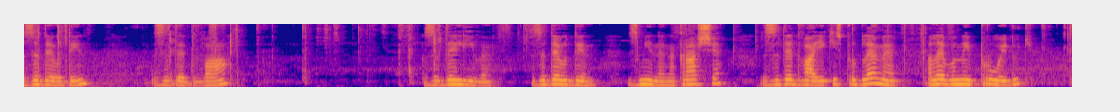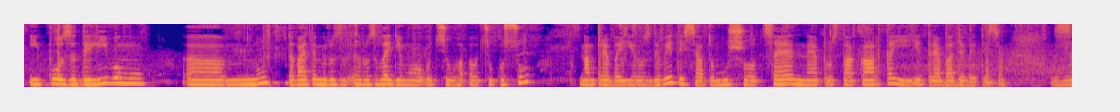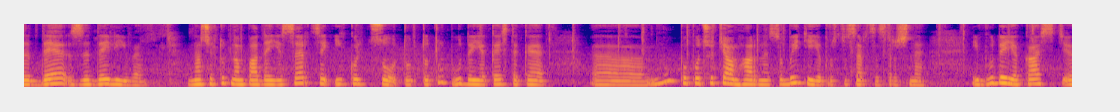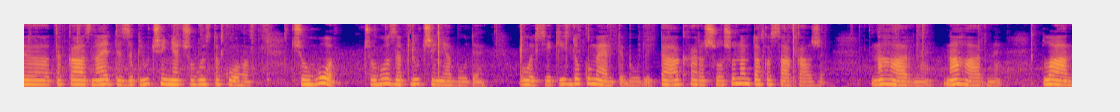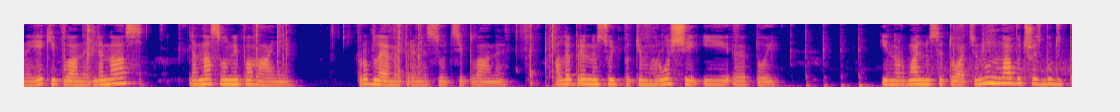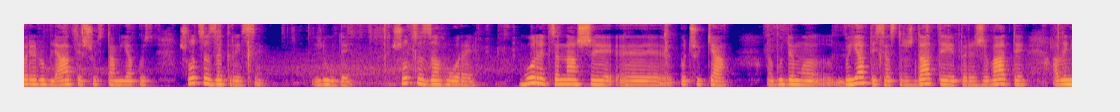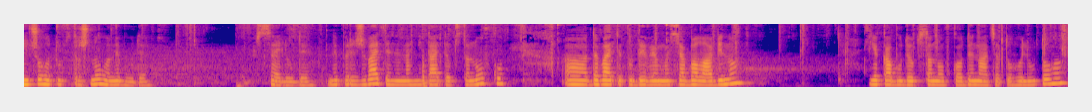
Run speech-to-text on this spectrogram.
ЗД1, ЗД2, ЗД ліве. ЗД1 зміни на краще. ЗД2 якісь проблеми, але вони пройдуть. І по ЗД лівому, е, ну, давайте ми роз- розгледімо оцю, оцю косу. Нам треба її роздивитися, тому що це не проста карта, її треба дивитися. ЗД, ЗД ліве. Значить, тут нам падає серце і кольцо. Тобто тут буде якесь таке, е, ну, по почуттям гарне собиття, просто серце страшне. І буде якась е, така, знаєте, заключення чогось такого. Чого? Чого заключення буде? Ось, якісь документи будуть. Так, хорошо. Що нам та коса каже? На гарне, на гарне. Плани. Які плани для нас? Для нас вони погані. Проблеми принесуть ці плани. Але принесуть потім гроші і е, той. І нормальну ситуацію. Ну, мабуть, щось будуть переробляти, щось там якось. Що це за криси? Люди. Що це за гори? Гори це наші е, почуття. Будемо боятися, страждати, переживати, але нічого тут страшного не буде. Все, люди, не переживайте, не нагнітайте обстановку. Давайте подивимося Балабіно, яка буде обстановка 11 лютого.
